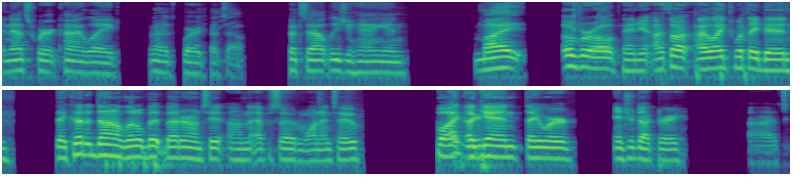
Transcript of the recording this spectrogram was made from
and that's where it kind of like That's where it cuts out. cuts out leaves you hanging My overall opinion, I thought I liked what they did. They could have done a little bit better on on episode one and two, but again, they were introductory. Uh, it's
